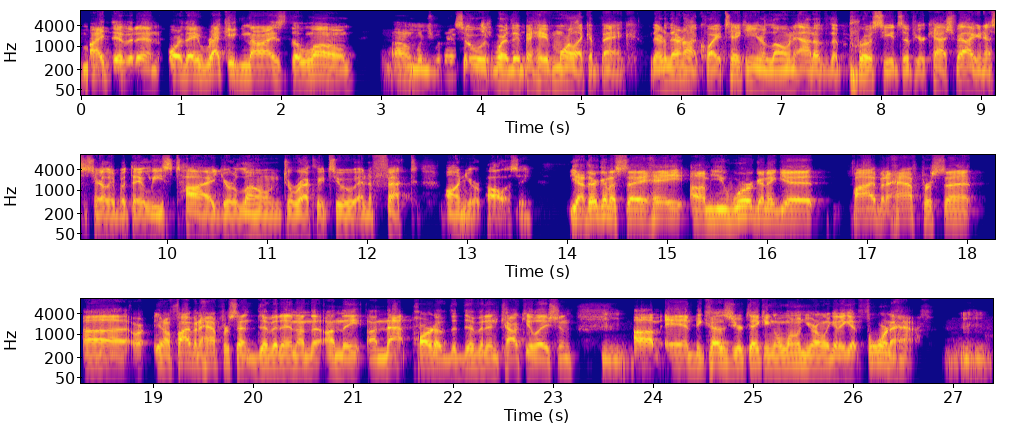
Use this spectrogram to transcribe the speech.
my dividend or they recognize the loan. Um, which Mm. So where they behave more like a bank. They're they're not quite taking your loan out of the proceeds of your cash value necessarily, but they at least tie your loan directly to an effect on your policy. yeah, they're going to say, hey, um, you were going to get five and a half percent, uh, or you know, five and a half percent dividend on the on the on that part of the dividend calculation, Mhm. um, and because you're taking a loan, you're only going to get four and a half. Mhm.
